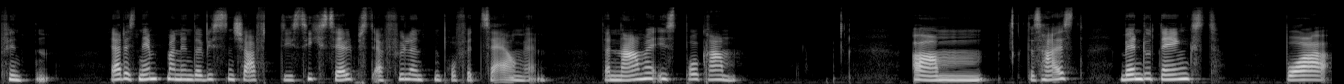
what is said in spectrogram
finden. Ja, das nennt man in der Wissenschaft die sich selbst erfüllenden Prophezeiungen. Der Name ist Programm. Ähm, das heißt, wenn du denkst, boah,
